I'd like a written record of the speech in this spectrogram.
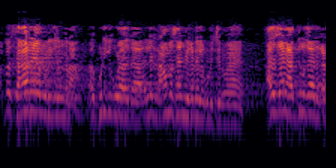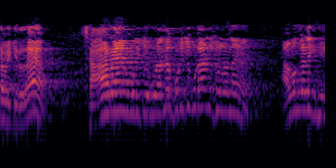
அப்ப சாராயம் குடிக்கணுங்கிறான். குடிக்க கூடாதுடா. இல்ல ராமசாமி கடையில குடிச்சிருவேன். அதுக்கான அப்துல் கார் கடை வைக்கிறதா? சாராயம் குடிக்க கூடாதுன்னா குடிக்க கூடாதுன்னு சொல்லணும். அவங்களுக்கு நீ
